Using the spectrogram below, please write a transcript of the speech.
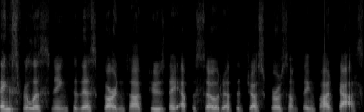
Thanks for listening to this Garden Talk Tuesday episode of the Just Grow Something podcast.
